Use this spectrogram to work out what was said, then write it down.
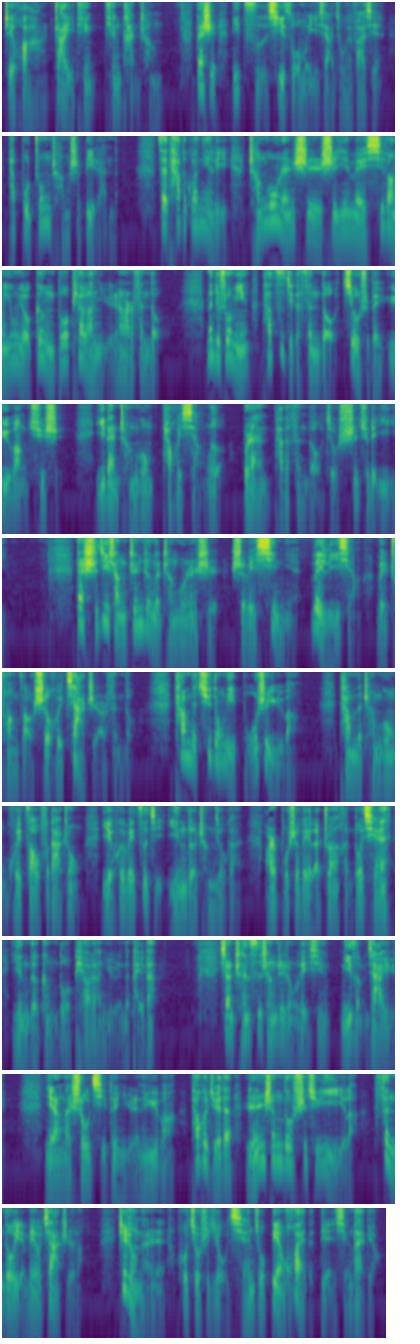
这话哈，乍一听挺坦诚，但是你仔细琢磨一下，就会发现他不忠诚是必然的。在他的观念里，成功人士是因为希望拥有更多漂亮女人而奋斗。那就说明他自己的奋斗就是被欲望驱使，一旦成功，他会享乐，不然他的奋斗就失去了意义。但实际上，真正的成功人士是为信念、为理想、为创造社会价值而奋斗，他们的驱动力不是欲望，他们的成功会造福大众，也会为自己赢得成就感，而不是为了赚很多钱，赢得更多漂亮女人的陪伴。像陈思成这种类型，你怎么驾驭？你让他收起对女人的欲望，他会觉得人生都失去意义了，奋斗也没有价值了。这种男人或就是有钱就变坏的典型代表。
